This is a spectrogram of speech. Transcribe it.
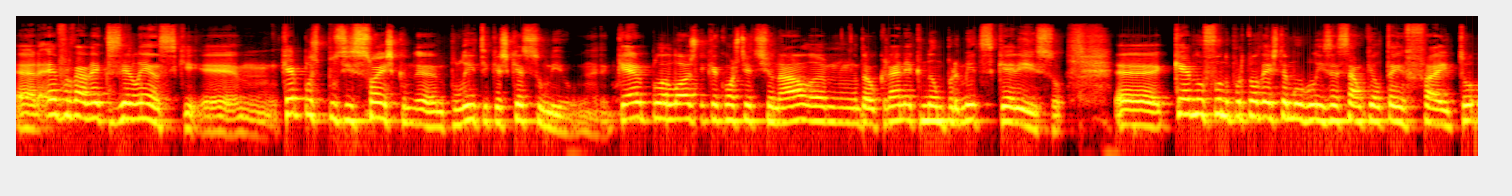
Uh, a verdade é que Zelensky, uh, quer pelas posições que, políticas que assumiu, quer pela lógica constitucional da Ucrânia que não permite sequer isso, quer no fundo por toda esta mobilização que ele tem feito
